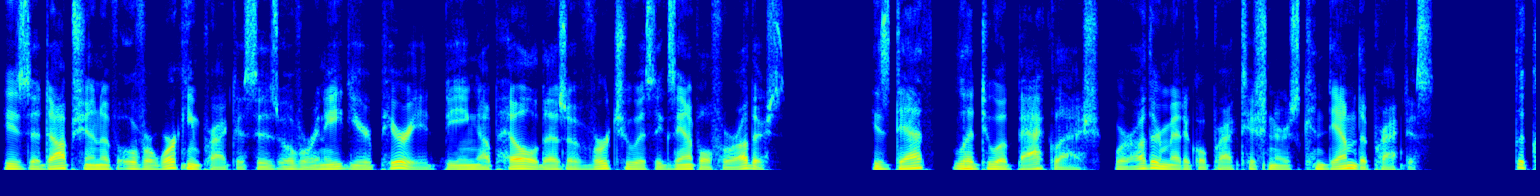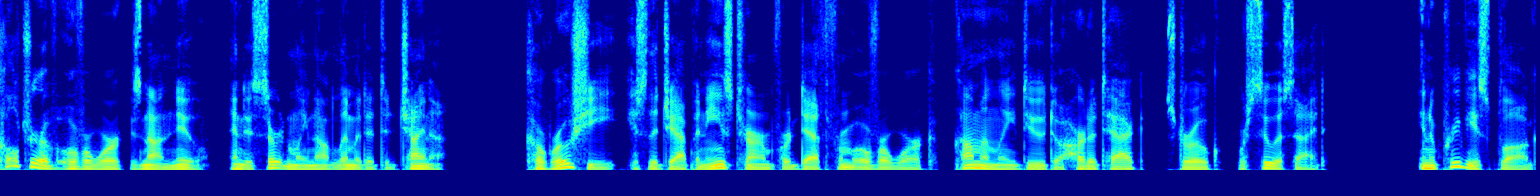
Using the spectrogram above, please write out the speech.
His adoption of overworking practices over an eight year period being upheld as a virtuous example for others. His death led to a backlash where other medical practitioners condemned the practice. The culture of overwork is not new and is certainly not limited to China. Karoshi is the Japanese term for death from overwork, commonly due to heart attack, stroke, or suicide. In a previous blog,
